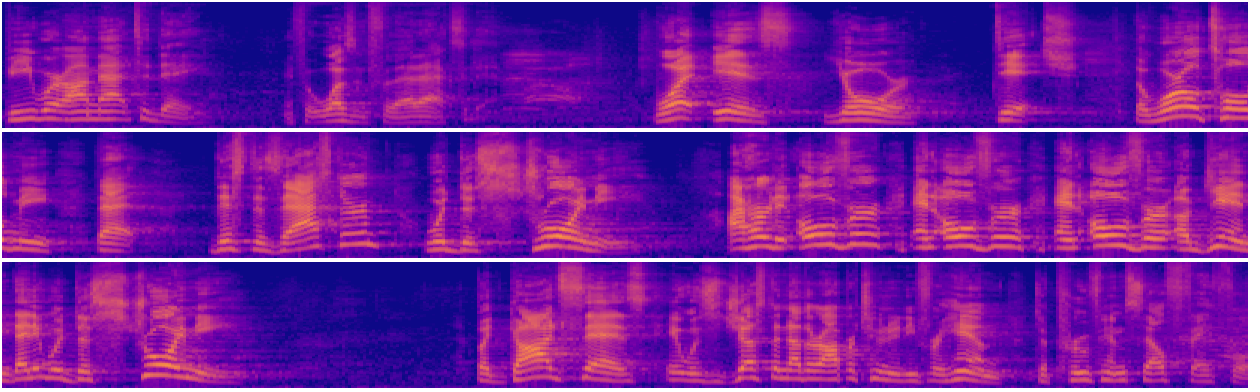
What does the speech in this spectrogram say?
be where I'm at today if it wasn't for that accident. What is your ditch? The world told me that this disaster would destroy me. I heard it over and over and over again that it would destroy me. But God says it was just another opportunity for him to prove himself faithful.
